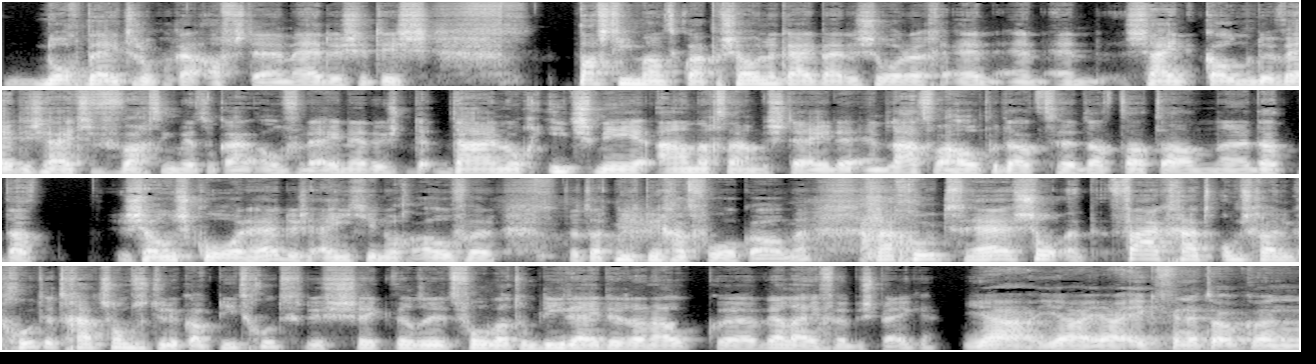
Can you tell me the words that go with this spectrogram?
nog beter op elkaar afstemmen. Hè. Dus het is, past iemand qua persoonlijkheid bij de zorg en, en, en zijn, komen de wederzijdse verwachtingen met elkaar overeen. Hè. Dus daar nog iets meer aandacht aan besteden. En laten we hopen dat eh, dat, dat dan, eh, dat, dat zo'n score, hè, dus eentje nog over, dat dat niet meer gaat voorkomen. Maar goed, hè, vaak gaat omscholing goed. Het gaat soms natuurlijk ook niet goed. Dus ik wilde dit voorbeeld om die reden dan ook eh, wel even bespreken. Ja, ja, ja, ik vind het ook een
